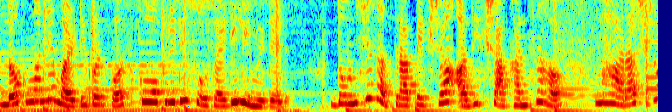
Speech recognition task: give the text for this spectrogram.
Lokmanya multipurpose cooperative society limited. दोनशे सतरापेक्षा अधिक शाखांसह महाराष्ट्र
